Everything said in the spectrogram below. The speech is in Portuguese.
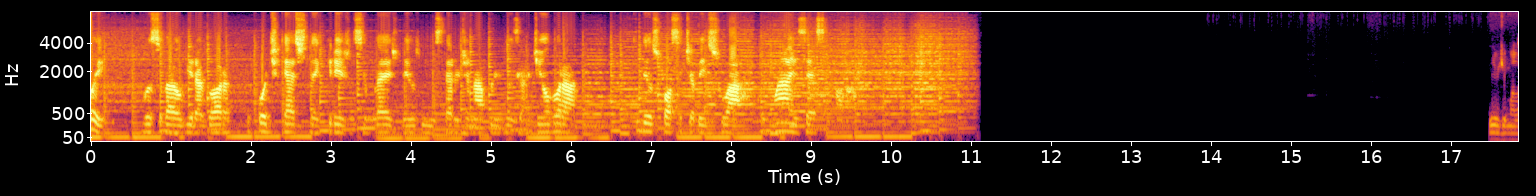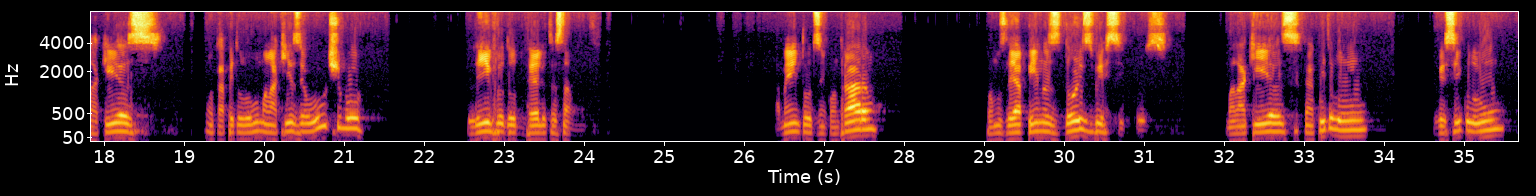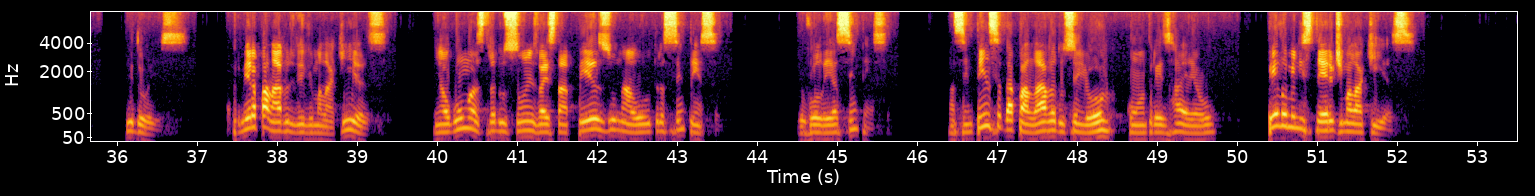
Oi, você vai ouvir agora o podcast da Igreja Assembleia de Deus Ministério de Nápoles do Jardim Alvorada. Que Deus possa te abençoar com mais essa palavra. Livro de Malaquias, no capítulo 1, Malaquias é o último livro do Velho Testamento. Amém? Todos encontraram? Vamos ler apenas dois versículos. Malaquias, capítulo 1, versículo 1 e 2. A primeira palavra do livro de Malaquias, em algumas traduções, vai estar peso, na outra, sentença. Eu vou ler a sentença. A sentença da palavra do Senhor contra Israel, pelo ministério de Malaquias.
